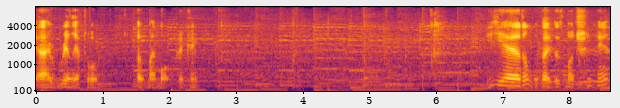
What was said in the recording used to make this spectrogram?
Yeah, I really have to up, up my lock picking. Yeah, I don't look like there's much in here.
